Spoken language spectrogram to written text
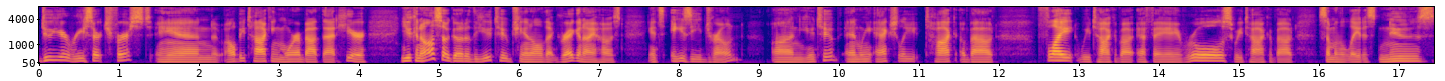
do your research first, and I'll be talking more about that here. You can also go to the YouTube channel that Greg and I host. It's AZ Drone on YouTube, and we actually talk about flight, we talk about FAA rules, we talk about some of the latest news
